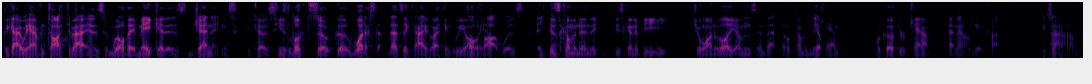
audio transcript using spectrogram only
the guy we haven't talked about is will they make it is Jennings because he's looked so good. What a st- that's a guy who I think we all Oh, yeah. thought was he's coming in. The, he's going to be Jawan Williams, and that he'll come into Yep. camp. He'll go through camp, and then he'll get cut. Exactly. Um,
